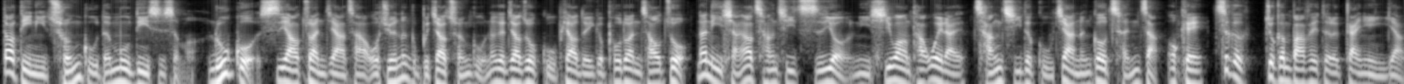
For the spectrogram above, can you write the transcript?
到底你存股的目的是什么？如果是要赚价差，我觉得那个不叫存股，那个叫做股票的一个波段操作。那你想要长期持有，你希望它未来长期的股价能够成长，OK，这个。就跟巴菲特的概念一样，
